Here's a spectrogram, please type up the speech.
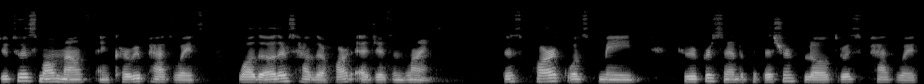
due to its small mounds and curvy pathways, while the others have their hard edges and lines. This park was made to represent the pedestrian flow through its pathways,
